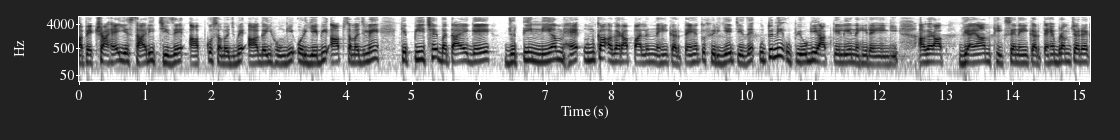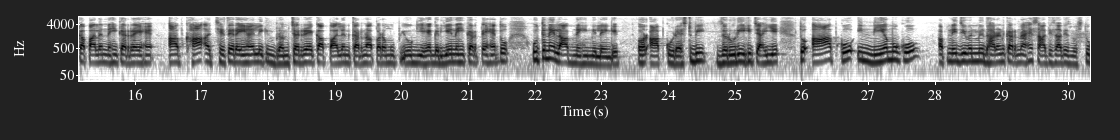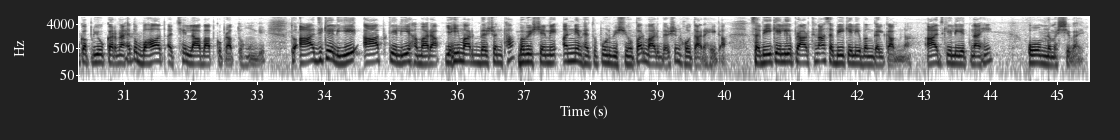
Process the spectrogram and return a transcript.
अपेक्षा है ये सारी चीज़ें आपको समझ में आ गई होंगी और ये भी आप समझ लें कि पीछे बताए गए जो तीन नियम हैं, उनका अगर आप पालन नहीं करते हैं तो फिर ये चीज़ें उतनी उपयोगी आपके लिए नहीं रहेंगी। अगर आप व्यायाम ठीक से नहीं करते हैं, ब्रह्मचर्य का पालन नहीं कर रहे हैं, आप खा अच्छे से रहे हैं, लेकिन ब्रह्मचर्य का पालन करना परम उपयोगी है, अगर ये नहीं करते हैं तो उतने लाभ नहीं मिलेंगे। और आपको रेस्ट भी ज़रूरी ही चाहिए। तो आपको इन नियमों को अपने जीवन में धारण करना है, साथ ही साथ इस वस्तु का प्रयोग करना है तो बहुत अच्छे लाभ आपको प्राप्त होंगे। तो आज के लिए, आपके लिए हमारा यही मार्गदर्शन था। भविष्य में अन्य महत्वपूर्ण विषयों पर मार्गदर्शन होता रहेगा। सभी के लिए प्रार्थना, सभी के लिए मंगल कामना। आज के लिए इतना ही। ओम नमः शिवाय।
